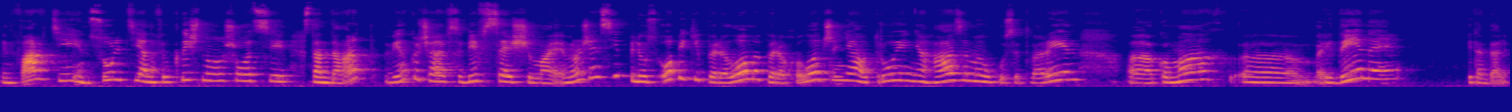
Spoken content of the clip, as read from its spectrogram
інфаркті, інсульті, анафілактичному шоці. Стандарт він включає в собі все, що має emergency, плюс опіки, переломи, переохолодження, отруєння, газами, укуси тварин, е, комах, е, рідини і так далі.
